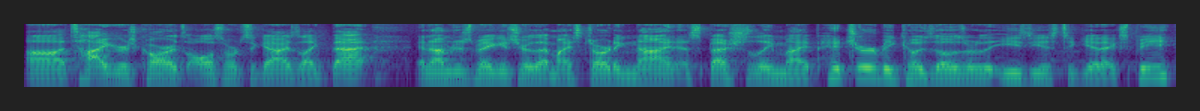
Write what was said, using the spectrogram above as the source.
uh, Tigers cards, all sorts of guys like that. And I'm just making sure that my starting nine, especially my pitcher, because those are the easiest to get XP,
